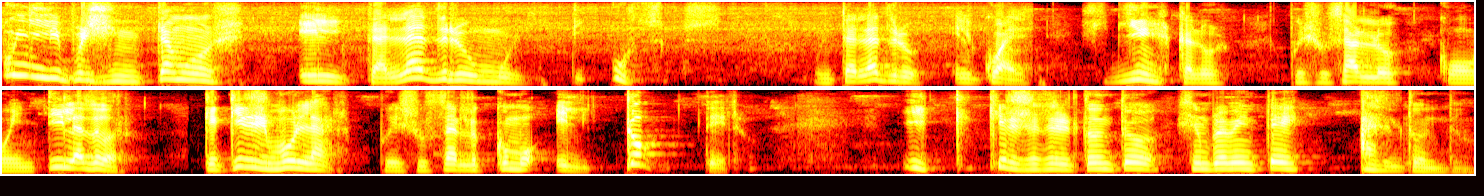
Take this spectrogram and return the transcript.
Hoy le presentamos el taladro multiusos. Un taladro el cual, si tienes calor, puedes usarlo como ventilador. ¿Que quieres volar? Puedes usarlo como helicóptero. ¿Y qué quieres hacer el tonto? Simplemente haz el tonto.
